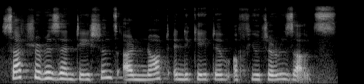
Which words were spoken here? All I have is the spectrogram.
Such representations are not indicative of future results.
